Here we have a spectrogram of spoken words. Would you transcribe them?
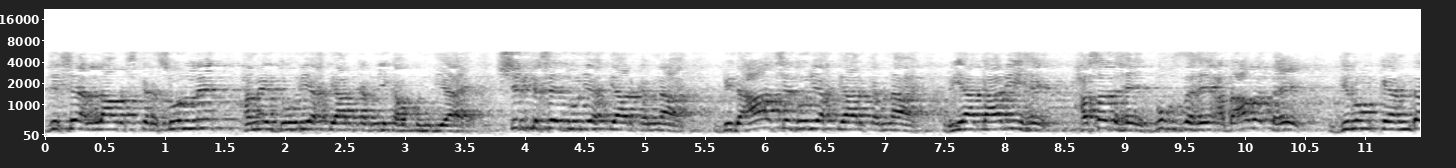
جسے اللہ اور اس کے رسول نے ہمیں دوری اختیار کرنے کا حکم دیا ہے۔ شرک سے دوری اختیار کرنا ہے، بدعات سے دوری اختیار کرنا ہے۔ ریاکاری ہے، حسد ہے، بغض ہے، عداوت ہے۔ دلوں کے اندر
